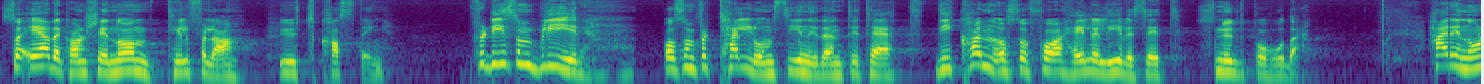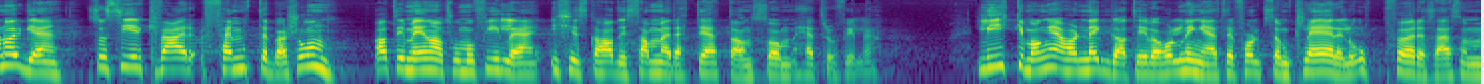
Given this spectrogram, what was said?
så er det kanskje i noen tilfeller utkasting. For de som blir, og som forteller om sin identitet, de kan også få hele livet sitt snudd på hodet. Her i Nord-Norge så sier hver femte person at de mener at homofile ikke skal ha de samme rettighetene som heterofile. Like mange har negative holdninger til folk som kler eller oppfører seg som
